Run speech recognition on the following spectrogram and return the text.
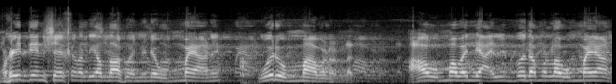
മൊഹീദ്ദീൻ ഷേഖ് അലി അള്ളാഹു എന്നിന്റെ ഉമ്മയാണ് ഒരു ഉമ്മ അവിടെ ഉള്ളത്. ആ ഉമ്മ വലിയ അത്ഭുതമുള്ള ഉമ്മയാണ്.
